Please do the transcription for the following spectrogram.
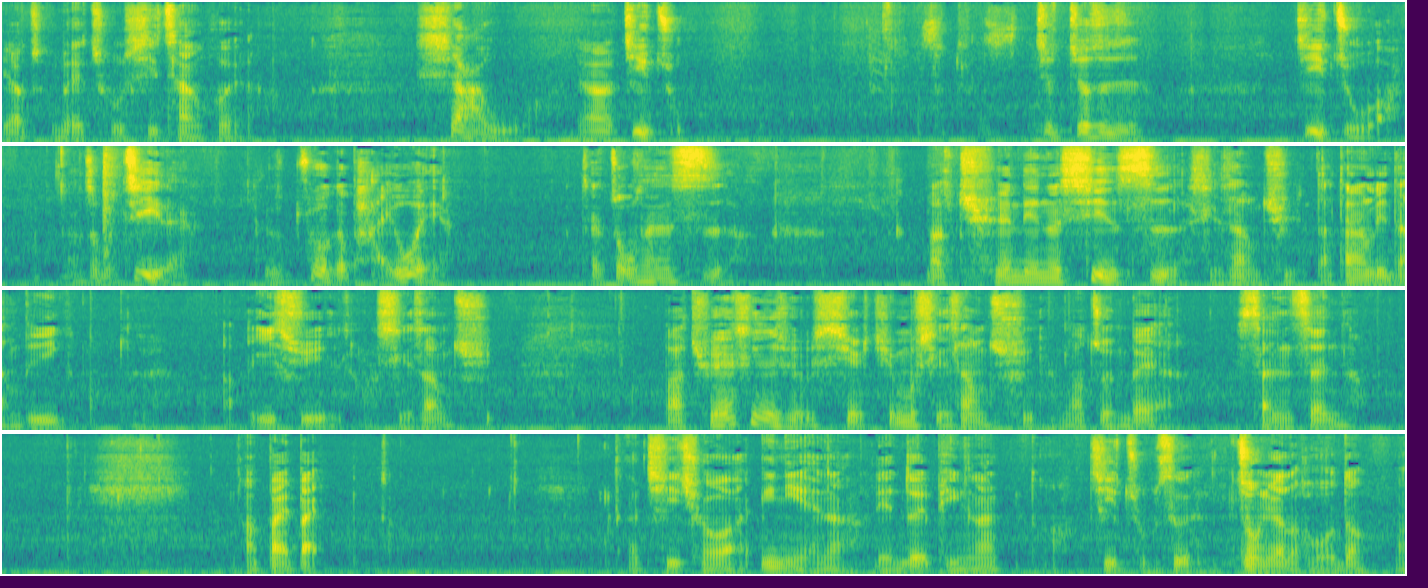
要准备除夕餐会了。下午要祭祖，就就是祭祖啊，怎么祭呢？就是做个牌位啊，在中山市啊，把全连的姓氏写上去，那当然连长第一个，啊，依序写上去，把全姓全写全部写上去，然后准备啊三牲啊，啊拜拜，啊祈求啊一年啊连队平安啊，祭祖是个很重要的活动啊，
